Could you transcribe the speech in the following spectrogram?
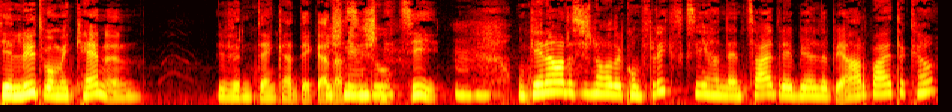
Die Leute, die mich kennen, die würden denken, Digga, das ist du. nicht sie. Und genau das ist noch der Konflikt gewesen. Ich habe dann zwei, drei Bilder bearbeitet. gehabt.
